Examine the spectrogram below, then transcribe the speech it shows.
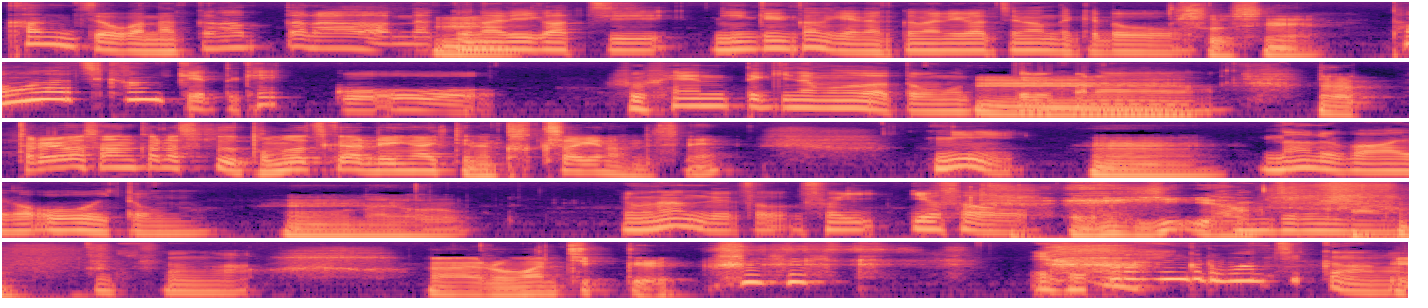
感情がなくなったらなくなりがち、人間関係なくなりがちなんだけど、そうですね。友達関係って結構、普遍的なものだと思ってるから、だから、タラヤバさんからすると友達から恋愛っていうのは格下げなんですね。にうん。なる場合が多いと思う。うん、なるほど。でもなんでそう、そういう良さをえー、いいや感、じるんだろう、ゆきくんは。あーロマンチック。え、どこら辺がロマンチックなの？え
